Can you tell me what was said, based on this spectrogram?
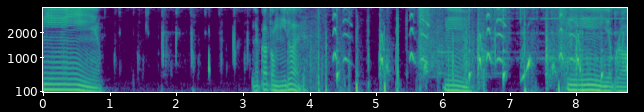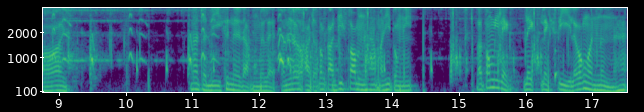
นี่ แล้วก็ตรงนี้ด้วย นี่ นี่เรียบร้อย น่าจะดีขึ้นในระดับนึงเลยแหละตอนนี้เราอาจจะต้องการที่ซ่อมนะฮะมาที่ตรงนี้ เราต้องมีเหล็กเหล็กเหล็กสี่แล้วก็เงินหนึ่งนะฮะ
